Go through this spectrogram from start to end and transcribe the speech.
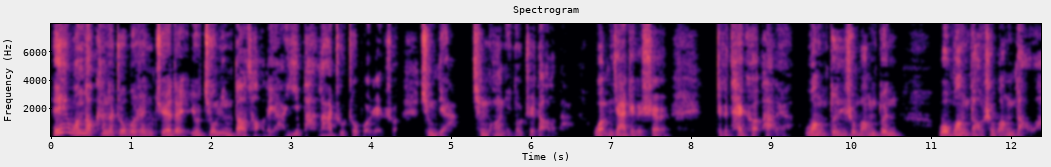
哎，王导看到周伯仁，觉得有救命稻草的呀，一把拉住周伯仁说：“兄弟啊，情况你都知道了吧？我们家这个事儿。”这个太可怕了呀！王敦是王敦，我王导是王导啊，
